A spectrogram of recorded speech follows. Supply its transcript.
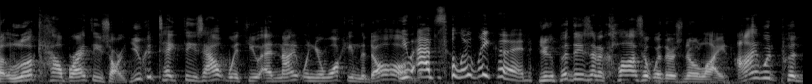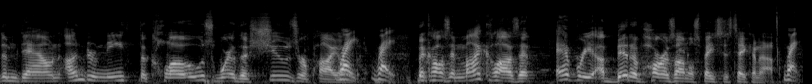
But look how bright these are. You could take these out with you at night when you're walking the dog. You absolutely could. You could put these in a closet where there's no light. I would put them down underneath the clothes where the shoes are piled. Right, right. Because in my closet, every a bit of horizontal space is taken up. Right.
